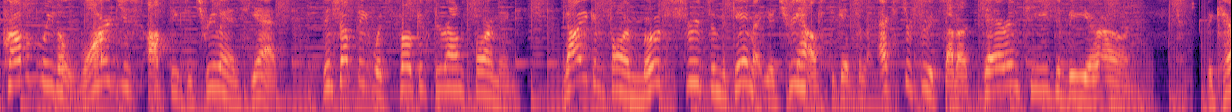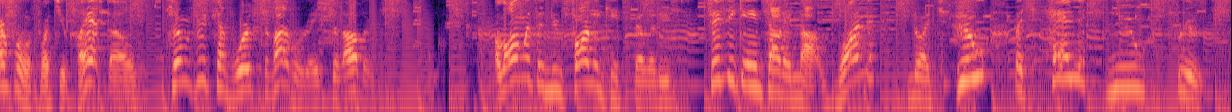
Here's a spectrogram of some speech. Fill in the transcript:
Probably the largest update to Treelands yet, this update was focused around farming. Now you can farm most fruits in the game at your treehouse to get some extra fruits that are guaranteed to be your own. Be careful of what you plant though. Some fruits have worse survival rates than others. Along with the new farming capabilities, Fissy Games added not one, nor two, but ten new fruits.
